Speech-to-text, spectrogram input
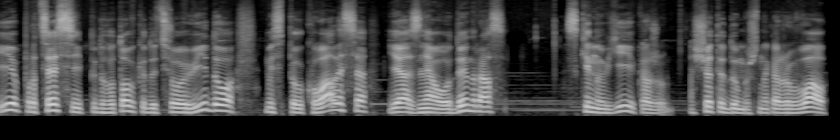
І в процесі підготовки до цього відео ми спілкувалися. Я зняв один раз, скинув їй і кажу: а що ти думаєш? Вона каже: Вау,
